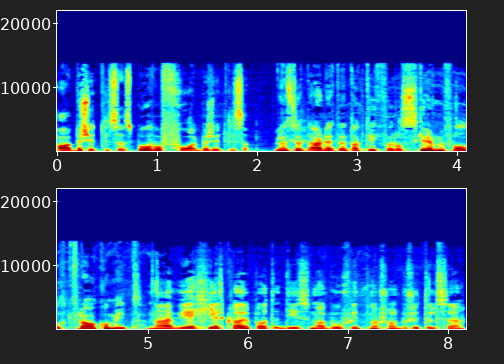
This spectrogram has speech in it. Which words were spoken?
har beskyttelsesbehov og får beskyttelse. Lønseth, Er dette en taktikk for å skremme folk fra å komme hit? Nei, vi er helt klare på at de som har behov for internasjonal beskyttelse,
